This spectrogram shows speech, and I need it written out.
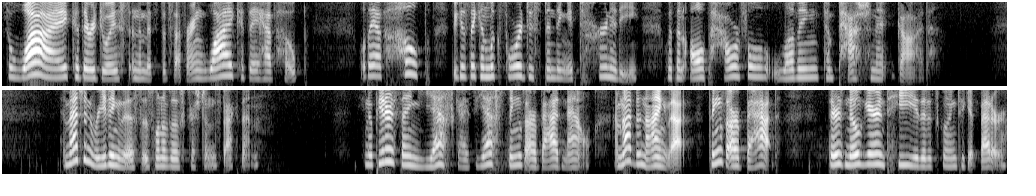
So, why could they rejoice in the midst of suffering? Why could they have hope? Well, they have hope because they can look forward to spending eternity with an all powerful, loving, compassionate God. Imagine reading this as one of those Christians back then. You know, Peter is saying, yes, guys, yes, things are bad now. I'm not denying that. Things are bad. There's no guarantee that it's going to get better.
